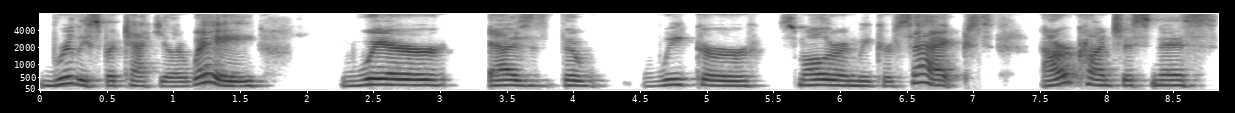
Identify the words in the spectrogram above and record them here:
really spectacular way where as the weaker smaller and weaker sex our consciousness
